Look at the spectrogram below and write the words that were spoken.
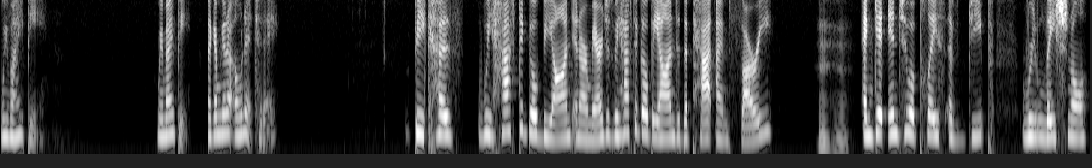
We might be. We might be. Like, I'm going to own it today. Because we have to go beyond in our marriages, we have to go beyond the pat, I'm sorry, mm-hmm. and get into a place of deep relational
